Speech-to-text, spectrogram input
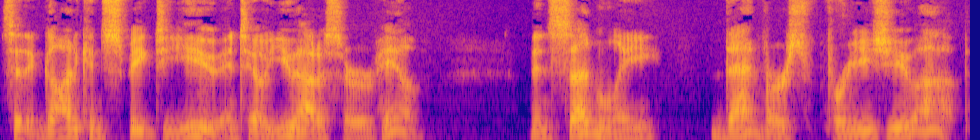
so that God can speak to you and tell you how to serve Him, then suddenly that verse frees you up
